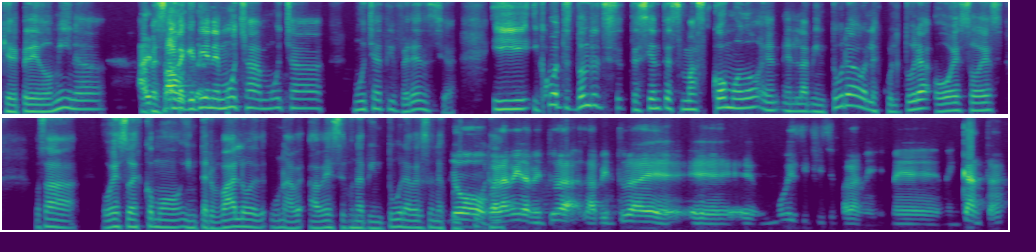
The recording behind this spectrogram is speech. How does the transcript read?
que, predomina, a pesar de que tiene mucha, mucha, muchas diferencias. ¿Y, y cómo dónde te, sientes más cómodo en, en, la pintura o en la escultura? ¿O eso es, o sea, o eso es como intervalo, una, a veces una pintura, a veces una escultura? No, para mí la pintura, la pintura es, muy difícil para mí. Me, me encanta.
